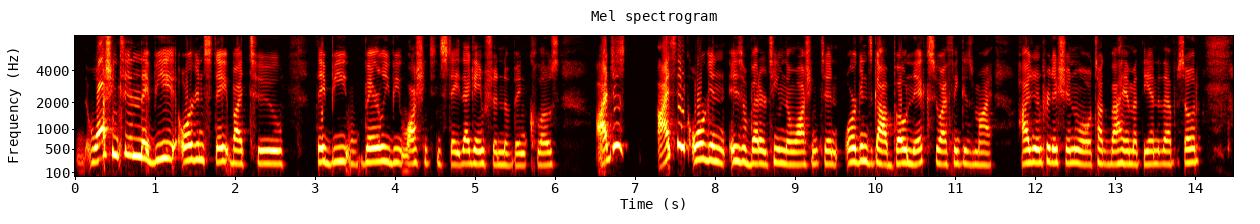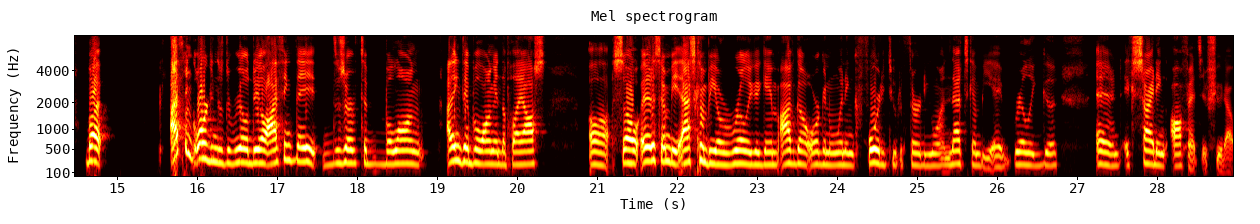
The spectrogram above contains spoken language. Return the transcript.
Washington they beat Oregon State by two. They beat barely beat Washington State. That game shouldn't have been close. I just I think Oregon is a better team than Washington. Oregon's got Bo Nix, who I think is my Heisman prediction. We'll talk about him at the end of the episode. But I think Oregon's the real deal. I think they deserve to belong. I think they belong in the playoffs. Uh, so it's gonna be that's gonna be a really good game. I've got Oregon winning forty-two to thirty-one. That's gonna be a really good and exciting offensive shootout.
